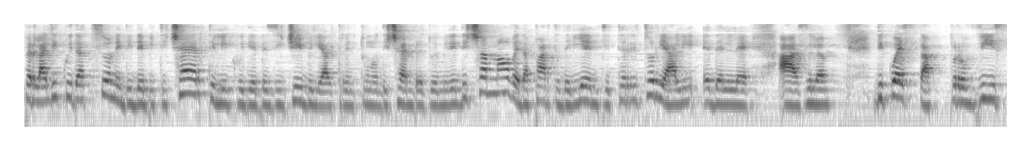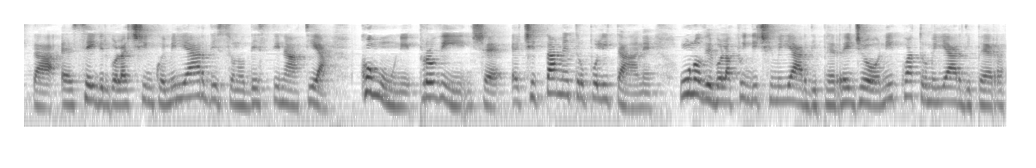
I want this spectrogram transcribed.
per la liquidazione di debiti certi, liquidi ed esigibili al 31 dicembre 2019 da parte degli enti territoriali e delle ASL. Di questa provvista eh, 6,5 miliardi sono destinati a comuni, province, eh, città metropolitane, 1,15 miliardi per regioni, 4 miliardi per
